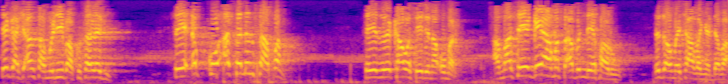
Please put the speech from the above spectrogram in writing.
sai gashi an samu riba kusan rabi. Sai ya ɗauko asalin saƙon sai ya zo ya kawo sayyidina Umar. Amma sai ya gaya masa abin da ya faru sai zama mai ta ban yadda ba.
